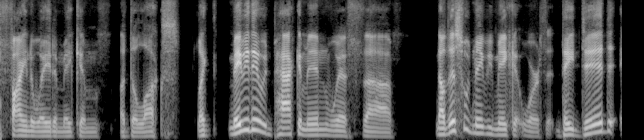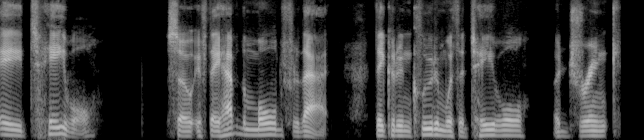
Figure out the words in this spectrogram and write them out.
find a way to make him a deluxe. Like maybe they would pack him in with. uh Now this would maybe make it worth it. They did a table, so if they have the mold for that, they could include him with a table, a drink,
